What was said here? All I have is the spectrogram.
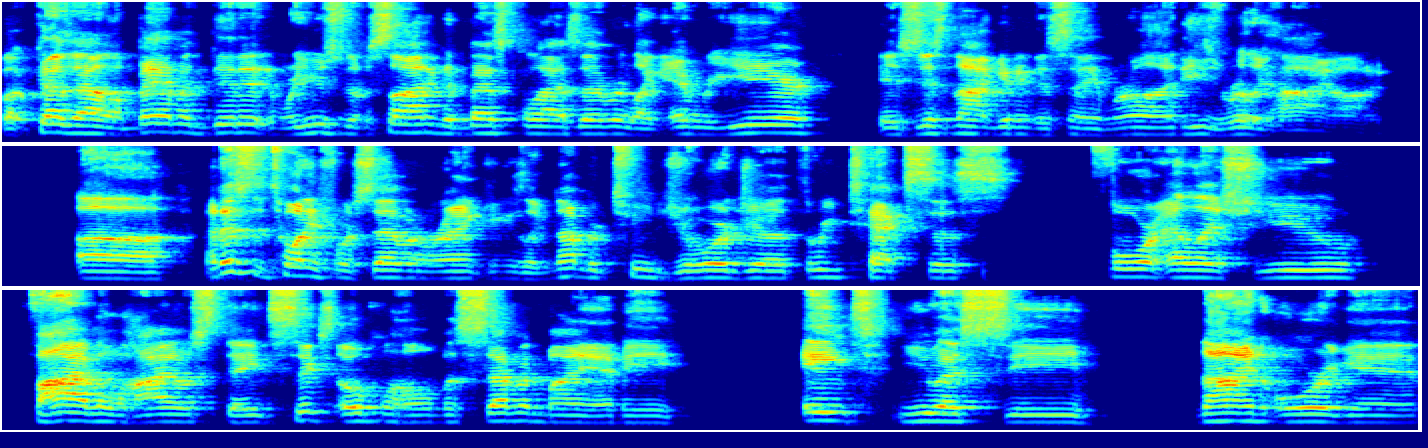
But because Alabama did it and we're used to them signing the best class ever like every year, it's just not getting the same run. He's really high on it. Uh, and this is the 24 7 rankings like number two, Georgia, three, Texas, four, LSU, five, Ohio State, six, Oklahoma, seven, Miami, eight, USC, nine, Oregon,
